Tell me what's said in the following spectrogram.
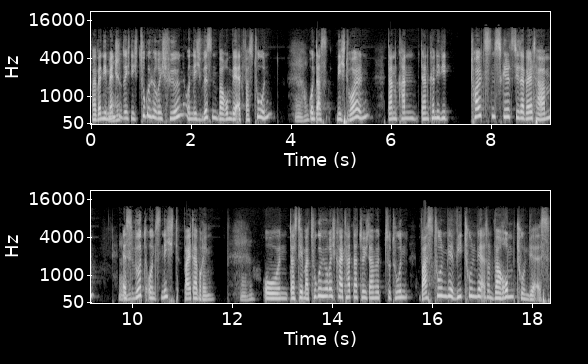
Weil wenn die Mhm. Menschen sich nicht zugehörig fühlen und nicht wissen, warum wir etwas tun Mhm. und das nicht wollen, dann kann, dann können die die tollsten Skills dieser Welt haben. Mhm. Es wird uns nicht weiterbringen. Mhm. Und das Thema Zugehörigkeit hat natürlich damit zu tun, was tun wir, wie tun wir es und warum tun wir es.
